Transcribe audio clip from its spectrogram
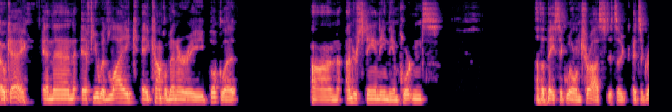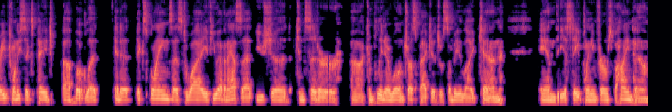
Okay. And then if you would like a complimentary booklet on understanding the importance of a basic will and trust, it's a it's a great 26 page uh, booklet, and it explains as to why if you have an asset, you should consider uh, completing a will and trust package with somebody like Ken and the estate planning firms behind him,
